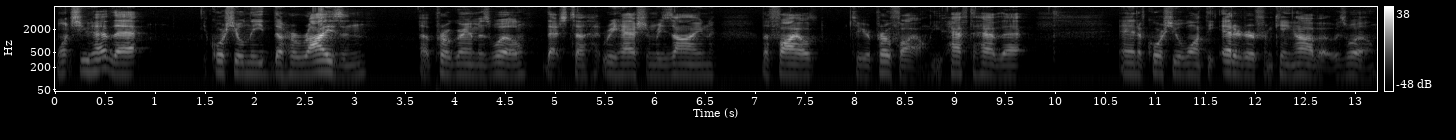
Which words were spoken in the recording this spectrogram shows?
Once you have that, of course, you'll need the Horizon uh, program as well. That's to rehash and resign the file to your profile. You have to have that and of course you'll want the editor from King Javo as well.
